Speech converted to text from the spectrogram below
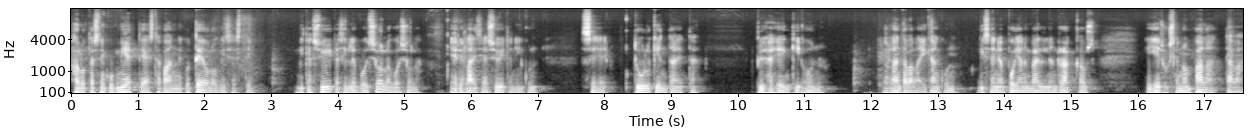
haluttaisiin niin kuin miettiä sitä vaan niin kuin teologisesti, mitä syitä sille voisi olla. Voisi olla erilaisia syitä, niin kuin se tulkinta, että pyhä henki on jollain tavalla ikään kuin isän ja pojan välinen rakkaus, ja Jeesuksen on palattava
